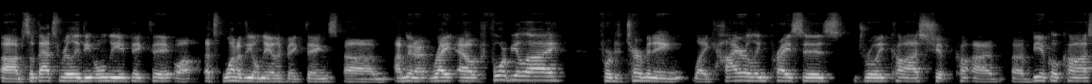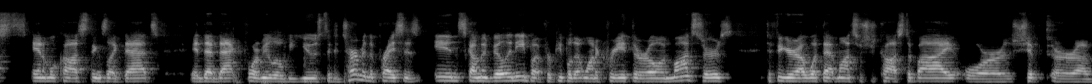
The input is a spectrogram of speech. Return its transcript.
Um, so that's really the only big thing. Well, that's one of the only other big things. Um, I'm going to write out formulae for determining like hireling prices, droid costs, ship co- uh, uh, vehicle costs, animal costs, things like that. And then that formula will be used to determine the prices in Scum and Villainy. But for people that want to create their own monsters, to figure out what that monster should cost to buy or ship or uh,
